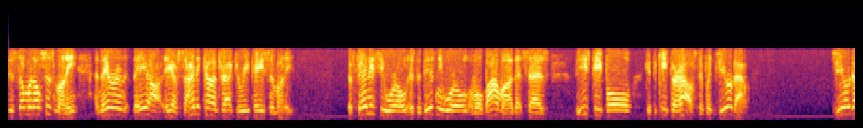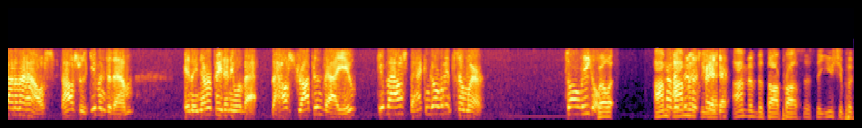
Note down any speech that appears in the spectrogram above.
It is someone else's money, and they are in, they are they have signed a contract to repay somebody. The fantasy world is the Disney world of Obama that says these people get to keep their house. They put zero down, zero down on the house. The house was given to them, and they never paid anyone back. The house dropped in value. Give the house back and go rent somewhere. It's all legal. Well, I'm I'm of the I'm of the thought process that you should put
